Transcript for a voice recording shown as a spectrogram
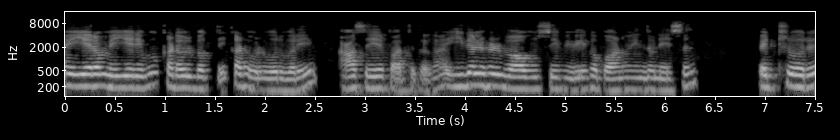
மெய்யரம் மெய்யறிவு கடவுள் பக்தி கடவுள் ஒருவரே ஆசிரியர் பார்த்துக்கோங்க. இதழ்கள் வவுசி விவேகபானு இந்தோனேசன் பெற்றோர்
